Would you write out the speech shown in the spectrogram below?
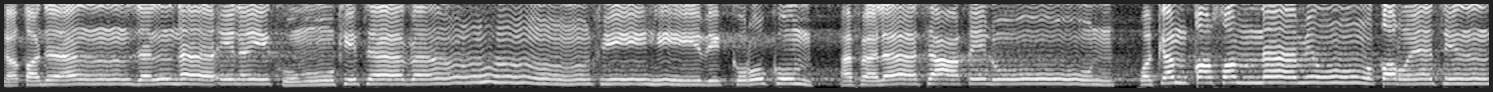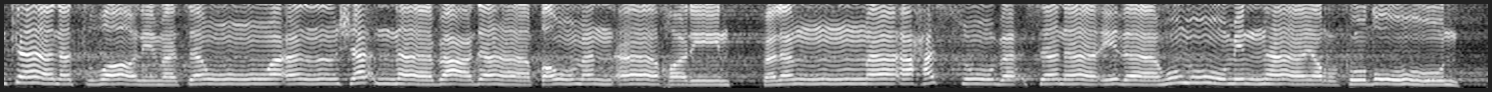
لقد أنزلنا إليكم كتابا فيه ذكركم أفلا تعقلون؟ وكم قصمنا من قرية كانت ظالمة وأنشأنا بعدها قوما آخرين فلما أحسوا بأسنا إذا هم منها يركضون.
